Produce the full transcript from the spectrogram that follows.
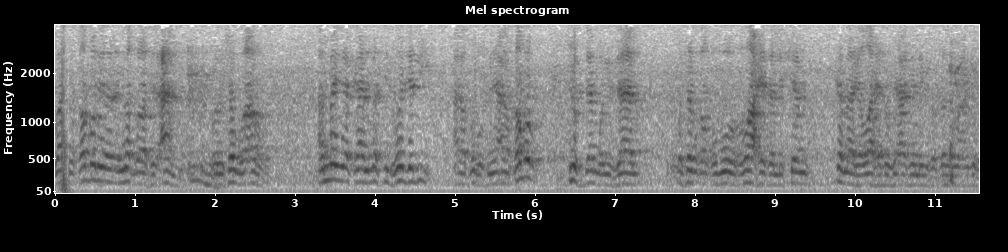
وفاة القبر إلى المقبرة العامة ويسوى أرضه أما إذا كان المسجد هو جديد على القبر على القبر يهدم ويزال وتبقى القبور راحة للشمس كما هي ظاهرة في عهد النبي صلى الله عليه وسلم.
